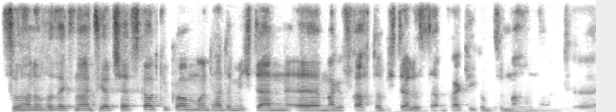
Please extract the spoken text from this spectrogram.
zu Hannover 96 als Chef-Scout gekommen und hatte mich dann äh, mal gefragt, ob ich da Lust habe, ein Praktikum zu machen. Und äh,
